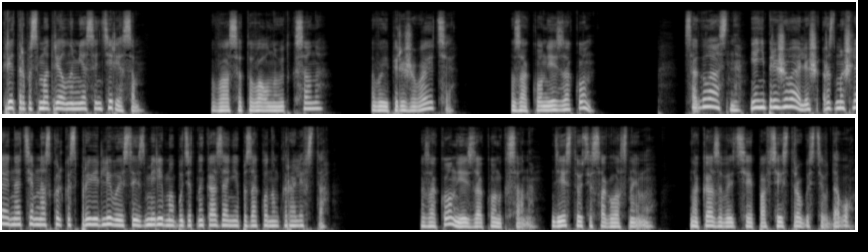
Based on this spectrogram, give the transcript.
Кретор посмотрел на меня с интересом. «Вас это волнует, Ксана? Вы переживаете?» Закон есть закон. Согласна. Я не переживаю, лишь размышляю над тем, насколько справедливо и соизмеримо будет наказание по законам королевства. Закон есть закон, Ксана. Действуйте согласно ему. Наказывайте по всей строгости вдову.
